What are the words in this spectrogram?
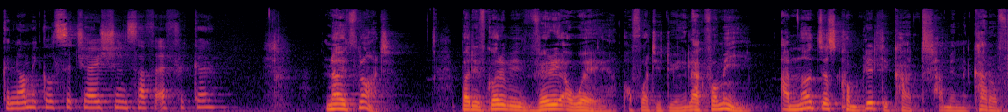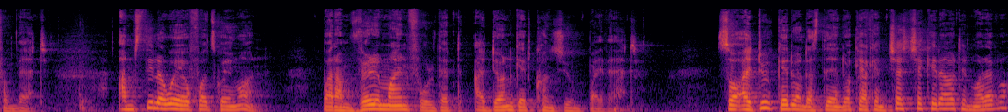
economical situation in South Africa? No, it's not. But you've got to be very aware of what you're doing. Like for me, I'm not just completely cut, I mean, cut off from that. I'm still aware of what's going on, but I'm very mindful that I don't get consumed by that. So I do get to understand, okay, I can just check it out and whatever.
